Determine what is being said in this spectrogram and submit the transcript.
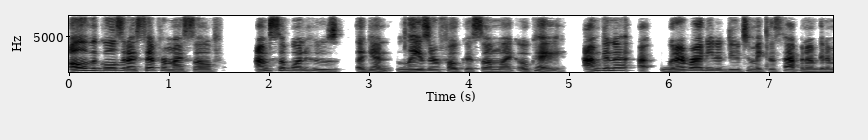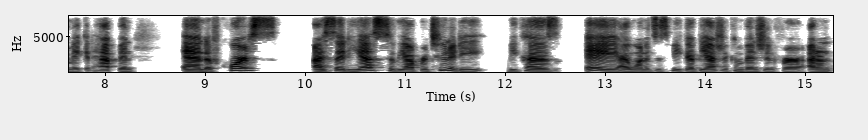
all of the goals that I set for myself, I'm someone who's, again, laser focused. So I'm like, okay, I'm going to, whatever I need to do to make this happen, I'm going to make it happen. And of course, I said yes to the opportunity because a i wanted to speak at the asha convention for i don't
